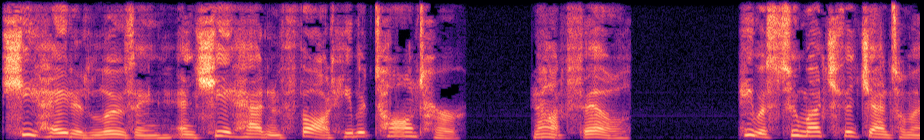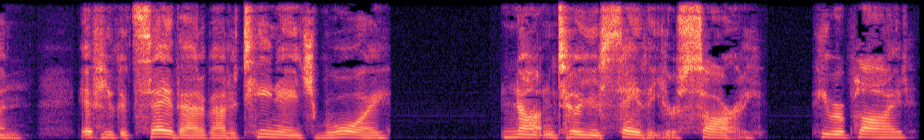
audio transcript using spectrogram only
She hated losing, and she hadn't thought he would taunt her. Not Phil. He was too much the gentleman, if you could say that about a teenage boy. Not until you say that you're sorry, he replied,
